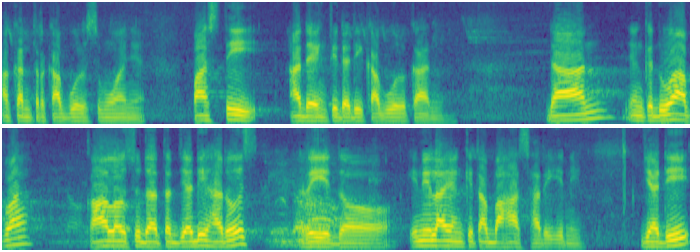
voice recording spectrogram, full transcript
akan terkabul semuanya. Pasti ada yang tidak dikabulkan. Dan yang kedua apa? Kalau sudah terjadi harus ridho. Inilah yang kita bahas hari ini. Jadi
